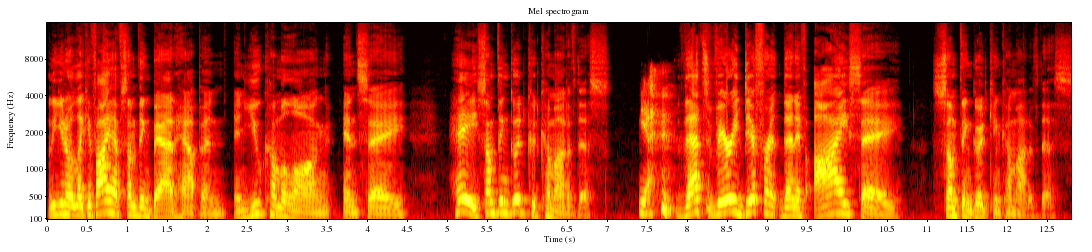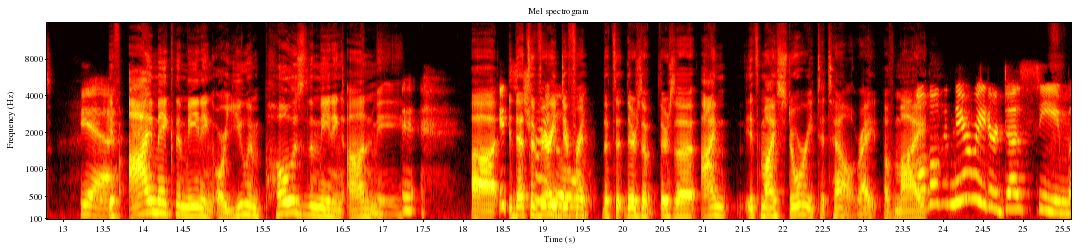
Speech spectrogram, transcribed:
you know like if i have something bad happen and you come along and say hey something good could come out of this. Yeah, that's very different than if i say something good can come out of this. Yeah, if i make the meaning or you impose the meaning on me uh, it's that's a very different that's a, there's a there's a i'm it's my story to tell right? Of my Although the narrator does seem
